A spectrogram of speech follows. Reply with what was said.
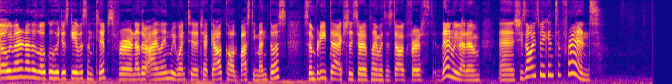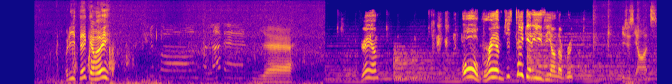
So we met another local who just gave us some tips for another island we went to check out called Bastimentos. Sombrita actually started playing with his dog first, then we met him, and she's always making some friends. What do you think, Emily? Beautiful. I love it. Yeah. Graham. Oh, Graham, just take it easy on the root. He just yawns.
